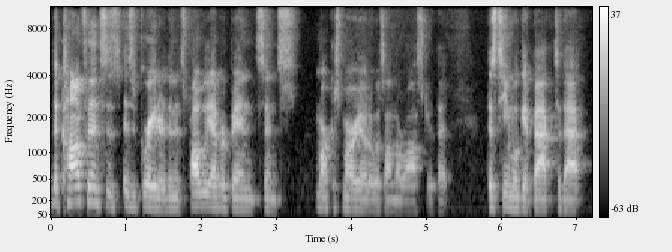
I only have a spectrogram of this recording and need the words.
the confidence is is greater than it's probably ever been since Marcus Mariota was on the roster. That this team will get back to that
